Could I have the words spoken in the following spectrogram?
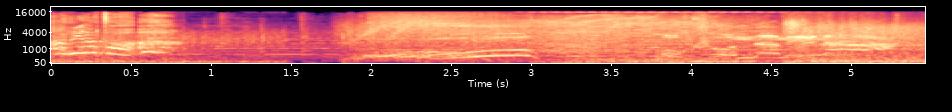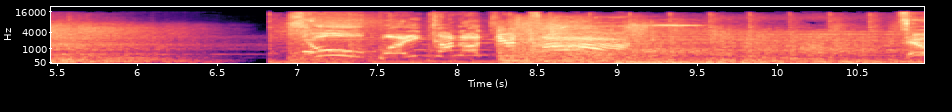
ありがとう。僕をなめるな。超倍化の術そりゃ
